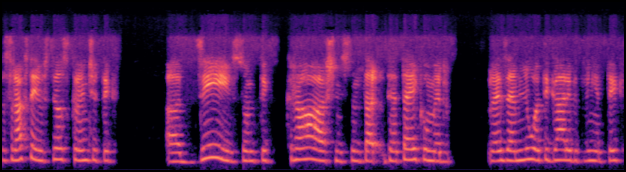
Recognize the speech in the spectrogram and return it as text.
Tas rakstības stils, ka viņš ir tik uh, dzīves un tik krāšņs, un tā, tie teikumi ir reizēm ļoti gari, bet viņi ir tik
